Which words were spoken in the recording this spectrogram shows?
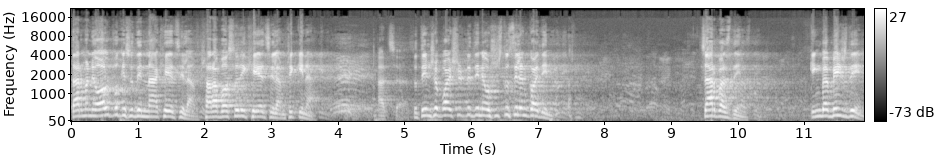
তার মানে অল্প কিছুদিন না খেয়েছিলাম। সারা বছরই খেয়েছিলাম, ঠিক কিনা? আচ্ছা তো তিনশো পঁয়ষট্টি দিনে অসুস্থ ছিলেন কয়দিন? চার, পাঁচ দিন। কিংবা বিশ দিন।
